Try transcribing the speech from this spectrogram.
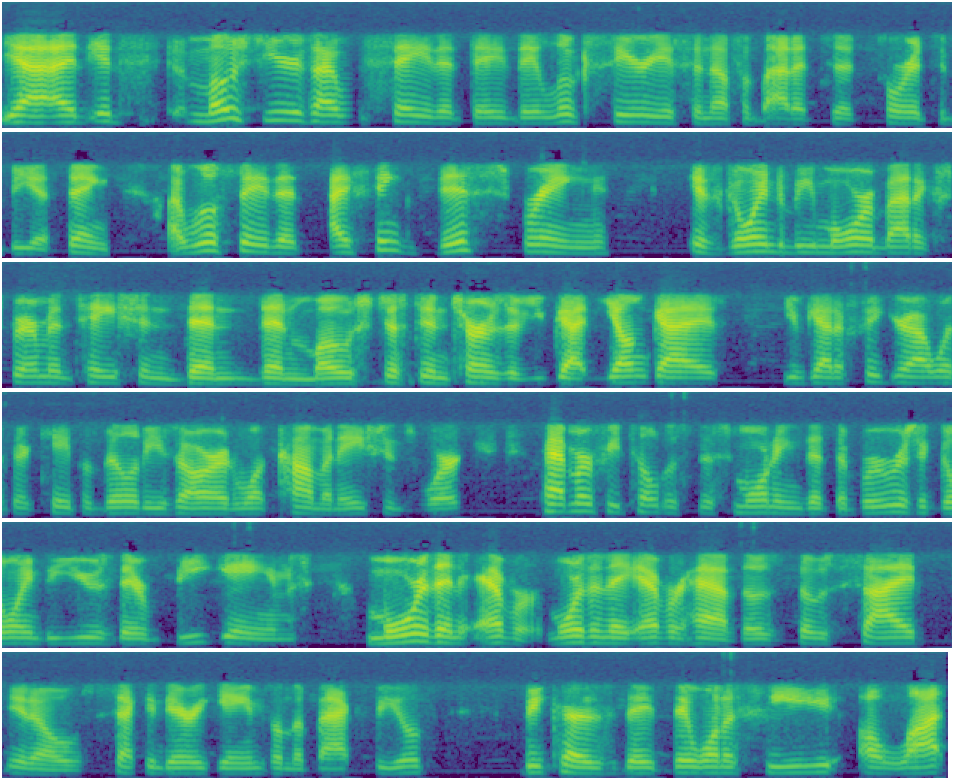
Yeah, it's most years I would say that they they look serious enough about it to for it to be a thing. I will say that I think this spring is going to be more about experimentation than than most, just in terms of you've got young guys, you've got to figure out what their capabilities are and what combinations work. Pat Murphy told us this morning that the Brewers are going to use their B games more than ever, more than they ever have. Those those side, you know, secondary games on the backfield because they they want to see a lot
